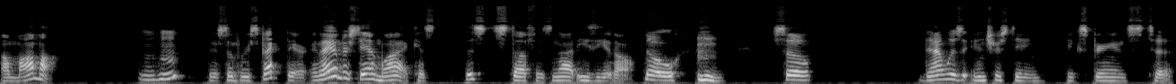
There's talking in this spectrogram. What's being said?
a mama Mm-hmm. there's some respect there. And I understand why, because this stuff is not easy at all. No. So that was an interesting experience to,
